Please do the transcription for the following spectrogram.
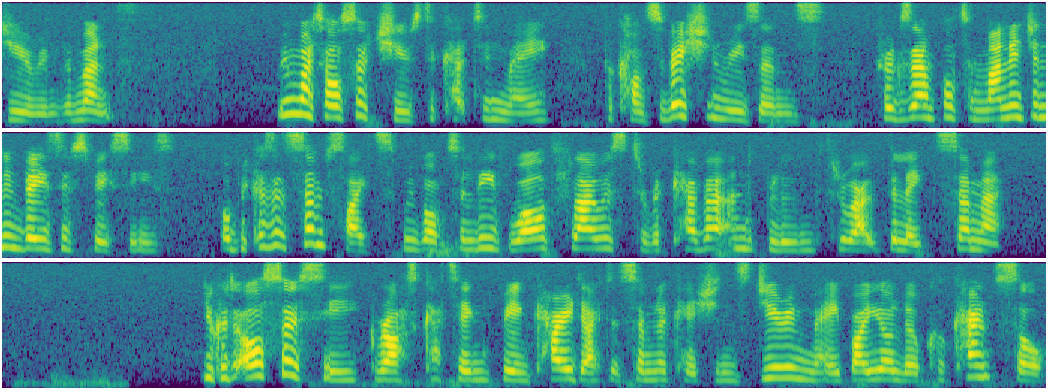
during the month. We might also choose to cut in May for conservation reasons, for example to manage an invasive species or because at some sites we want to leave wildflowers to recover and bloom throughout the late summer. You could also see grass cutting being carried out at some locations during May by your local council,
